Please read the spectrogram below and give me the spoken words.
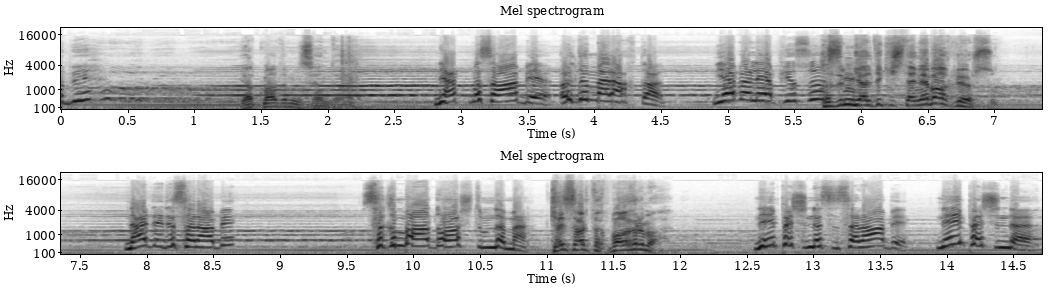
Abi Yatmadın mı sen daha? ne yapması abi? Öldüm meraktan. Niye böyle yapıyorsun? Kızım geldik işte ne bakıyorsun? Neredeydin sen abi? Sakın bana dolaştım deme. Kes artık bağırma. Neyin peşindesin sen abi? Neyin peşinde?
